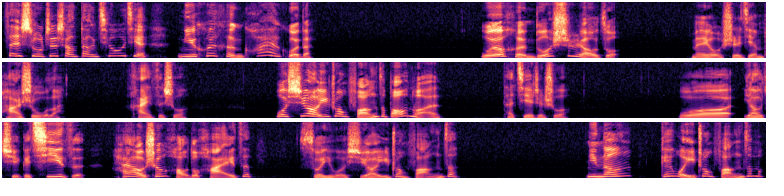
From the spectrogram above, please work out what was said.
在树枝上荡秋千，你会很快活的。”我有很多事要做，没有时间爬树了。孩子说：“我需要一幢房子保暖。”他接着说：“我要娶个妻子，还要生好多孩子，所以我需要一幢房子。你能给我一幢房子吗？”“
